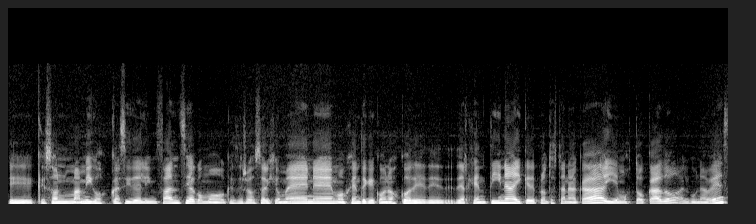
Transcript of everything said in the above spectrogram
eh, que son amigos casi de la infancia, como, qué sé yo, Sergio Menem, o gente que conozco de, de Argentina y que de pronto están acá y hemos tocado alguna vez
